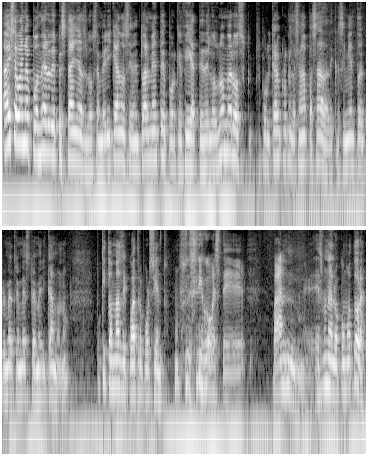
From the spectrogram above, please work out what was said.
Ahí se van a poner de pestañas los americanos eventualmente porque fíjate, de los números publicaron creo que la semana pasada de crecimiento del primer trimestre americano, ¿no? Un poquito más de 4%. Digo, este van es una locomotora.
